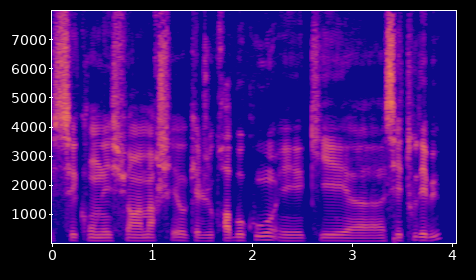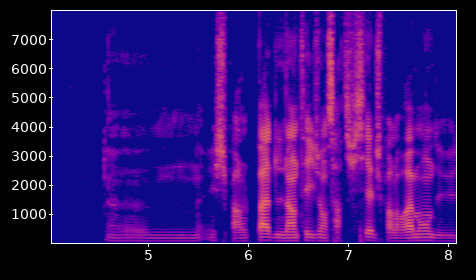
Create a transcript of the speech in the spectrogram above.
c'est qu'on est sur un marché auquel je crois beaucoup et qui est à tout débuts et je parle pas de l'intelligence artificielle, je parle vraiment de,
